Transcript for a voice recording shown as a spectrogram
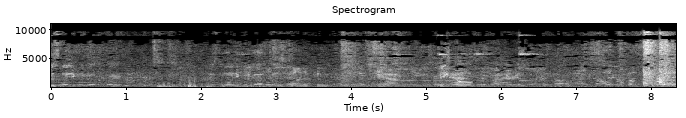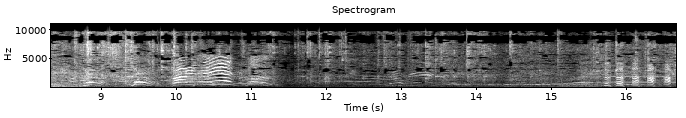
This one you can go right here. This the one you can go. This is Johnny Coon. Yeah. He's cool. Body man!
